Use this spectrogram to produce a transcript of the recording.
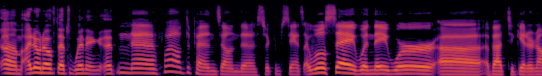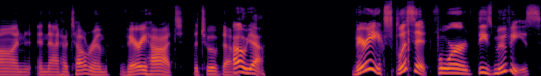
Um, I don't know if that's winning. It, Nah, well, it depends on the circumstance. I will say when they were uh, about to get it on in that hotel room, very hot, the two of them. oh, yeah. Very explicit for these movies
